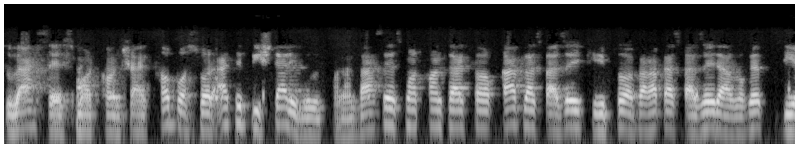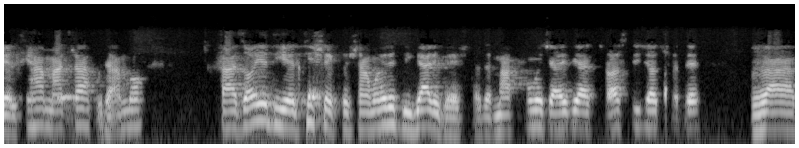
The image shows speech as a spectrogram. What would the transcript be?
تو بحث smart contract ها با سرعت بیشتری ورود کنند بحث smart contract ها قبل از فضای crypto و قبل از فضای در واقع DLT هم مطرح بوده اما فضای DLT شکل و شمایل دیگری بهش داده. مفهوم جدیدی از trust ایجاد شده و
